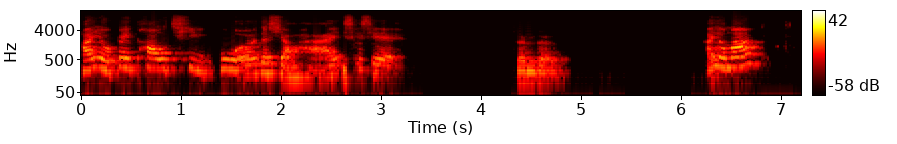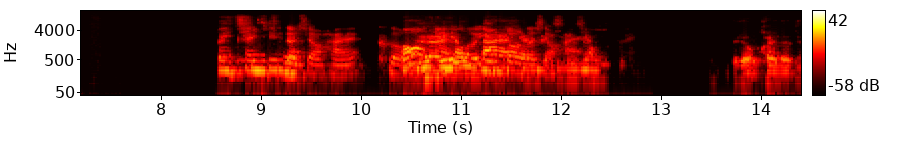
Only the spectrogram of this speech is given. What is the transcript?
还有被抛弃孤儿的小孩，谢谢。真的。还有吗？被开心的小孩，渴望爱和拥抱的小孩，也有快乐的。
